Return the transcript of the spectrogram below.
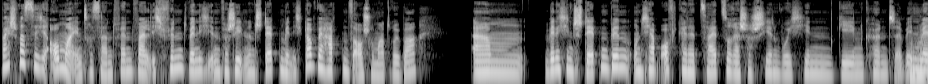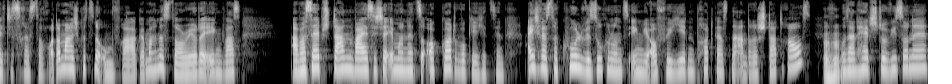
Weißt du, was ich auch mal interessant fände? Weil ich finde, wenn ich in verschiedenen Städten bin, ich glaube, wir hatten es auch schon mal drüber, ähm, wenn ich in Städten bin und ich habe oft keine Zeit zu recherchieren, wo ich hingehen könnte, in Mhm. welches Restaurant, dann mache ich kurz eine Umfrage, mache eine Story oder irgendwas. Aber selbst dann weiß ich ja immer nicht so, oh Gott, wo gehe ich jetzt hin? Eigentlich wäre es doch cool, wir suchen uns irgendwie auch für jeden Podcast eine andere Stadt raus. Mhm. Und dann hättest du wie so eine,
